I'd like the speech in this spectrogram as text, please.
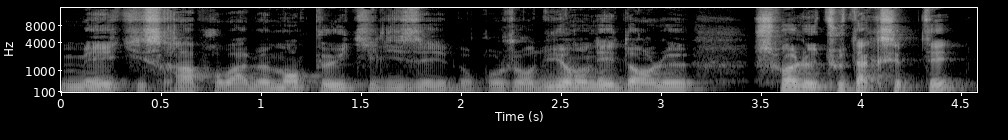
mais qui sera probablement peu utilisée. Donc aujourd'hui, on est dans le soit le tout accepté,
